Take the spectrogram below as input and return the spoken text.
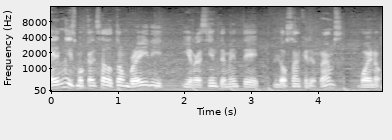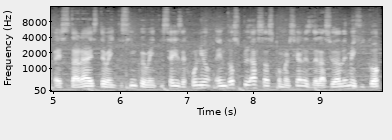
el mismo calzado Tom Brady y recientemente Los Ángeles Rams. Bueno, estará este 25 y 26 de junio en dos plazas comerciales de la Ciudad de México,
